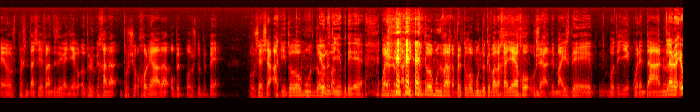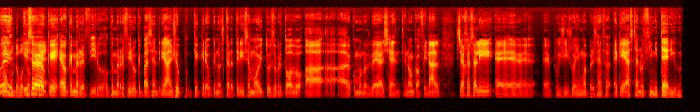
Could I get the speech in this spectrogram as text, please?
e os porcentaxe de falantes de gallego. Eu penso que gana por goleada os do PP. Ou seja, aquí todo o mundo... Eu non fa... teño puta idea. Bueno, non, aquí non todo o mundo fala... Pero todo o mundo que fala gallego, o sea, de máis de, botelle, 40 anos, claro, eu, todo o mundo votou Iso é o, que, é o que me refiro. O que me refiro que pasa en Rianxo, que creo que nos caracteriza moito, sobre todo, a, a, a como nos ve a xente, non? Que ao final, chegas ali, e, eh, eh, pois iso, hai unha presenza... É que hasta no cemiterio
